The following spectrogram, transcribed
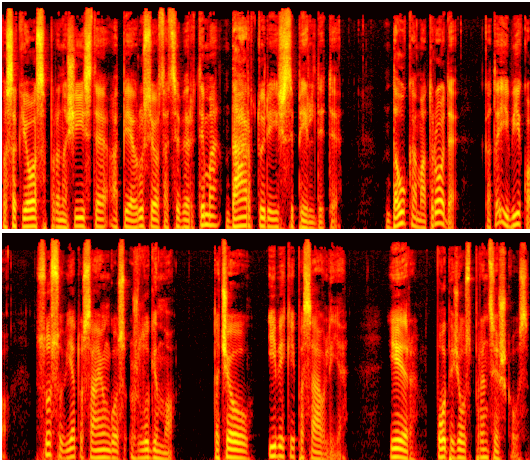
Pasak jos, pranašystė apie Rusijos atsivertimą dar turi išsipildyti. Daugam atrodė, kad tai įvyko su Sovietų sąjungos žlugimu, tačiau įvykiai pasaulyje ir popiežiaus pranciškaus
